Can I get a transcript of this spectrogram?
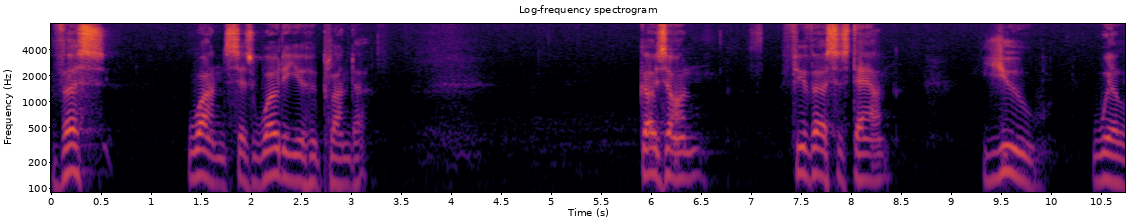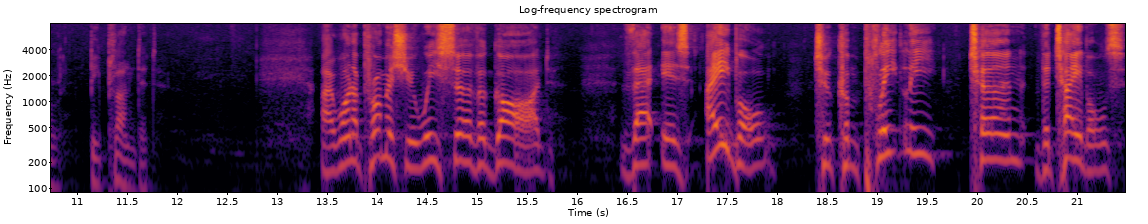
Verse 1 says, Woe to you who plunder. Goes on, a few verses down, you will be plundered. I want to promise you, we serve a God that is able to completely turn the tables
